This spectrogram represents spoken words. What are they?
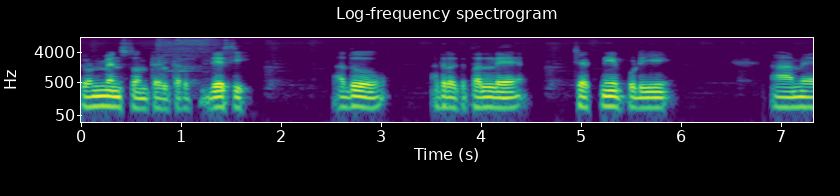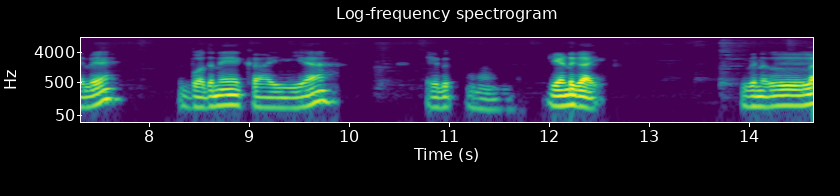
ದೊಣ್ಣ ಮೆಣಸು ಅಂತ ಹೇಳ್ತಾರೆ, ದೇಸಿ. ಅದು ಅದರ ಪಲ್ಯ ಚಟ್ನಿ ಪುಡಿ, ಆಮೇಲೆ ಬದನೆಕಾಯಿಯ ಇದು ಎಣ್ಗಾಯಿ. ಇವನ್ನೆಲ್ಲ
